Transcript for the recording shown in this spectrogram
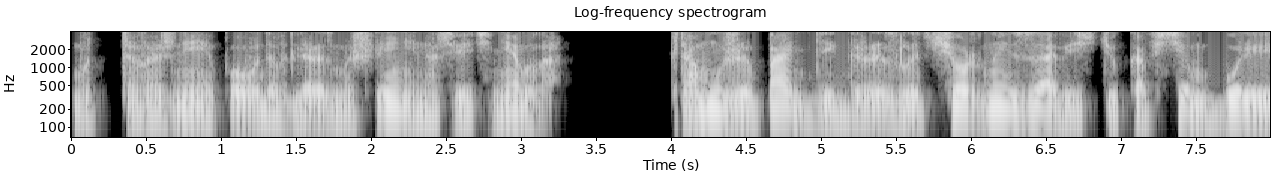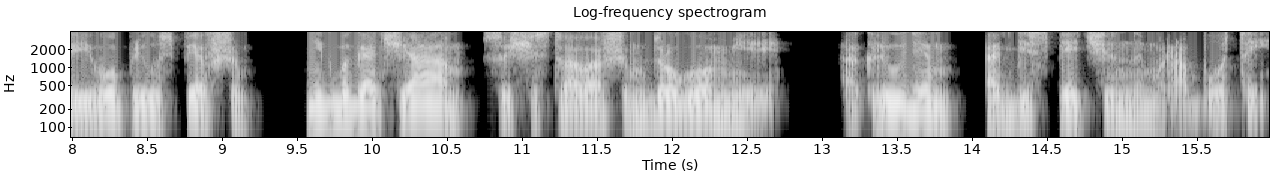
Будто важнее поводов для размышлений на свете не было. К тому же Падди грызла черной завистью ко всем более его преуспевшим, не к богачам, существовавшим в другом мире, а к людям, обеспеченным работой.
